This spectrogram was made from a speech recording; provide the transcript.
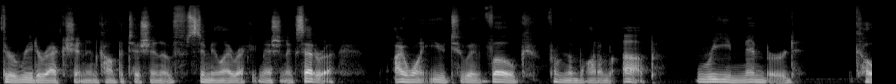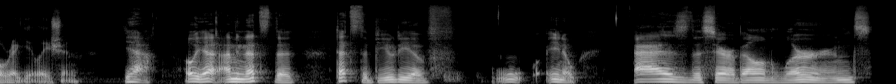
through redirection and competition of stimuli recognition, etc. I want you to evoke from the bottom up remembered co-regulation. Yeah. Oh yeah. I mean that's the that's the beauty of you know as the cerebellum learns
